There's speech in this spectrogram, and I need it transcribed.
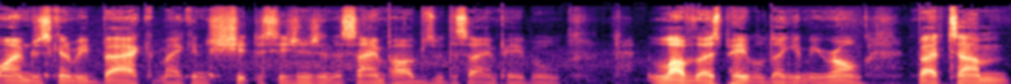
I'm just going to be back making shit decisions in the same pubs with the same people. Love those people. Don't get me wrong, but um,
